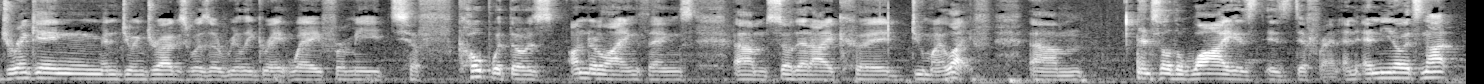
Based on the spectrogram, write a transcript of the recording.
drinking and doing drugs was a really great way for me to f- cope with those underlying things um, so that i could do my life. Um, and so the why is is different. And and you know it's not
